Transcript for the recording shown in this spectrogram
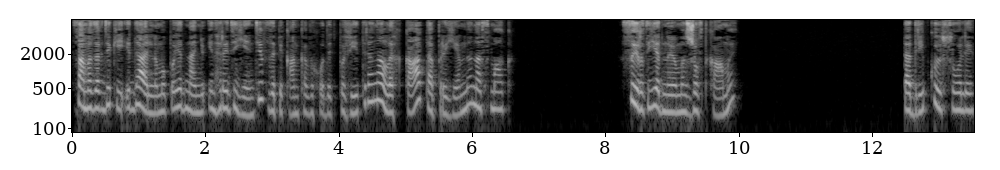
Саме завдяки ідеальному поєднанню інгредієнтів запіканка виходить повітряна, легка та приємна на смак. Сир з'єднуємо з жовтками та дрібкою солі.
